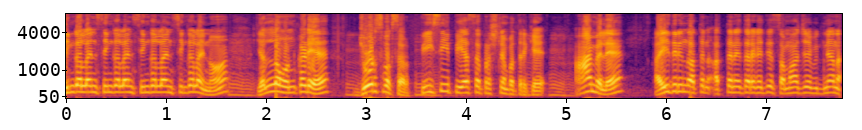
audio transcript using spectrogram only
single line single line single line single line ಎಲ್ಲ ಒಂದ್ ಕಡೆ ಜೋಡಿಸ್ಬೇಕು sir. P C P S ಪ್ರಶ್ನೆ ಪತ್ರಿಕೆ. ಆಮೇಲೆ ಐದರಿಂದ ಹತ್ತನೇ ಹತ್ತನೇ ತರಗತಿ ಸಮಾಜ ವಿಜ್ಞಾನ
